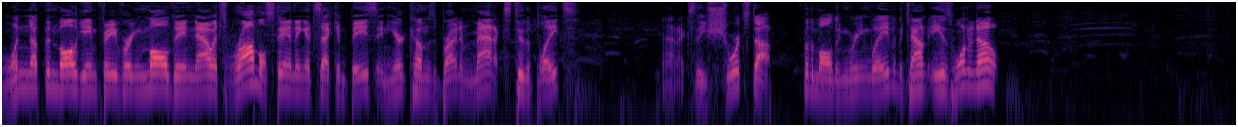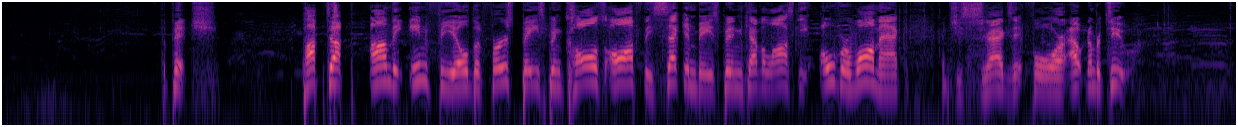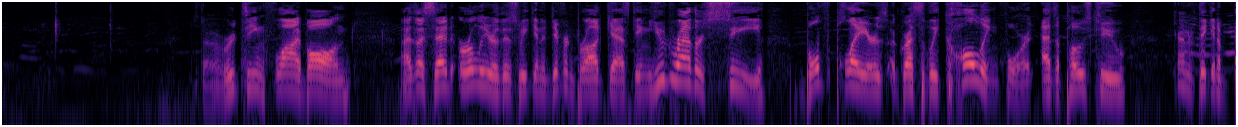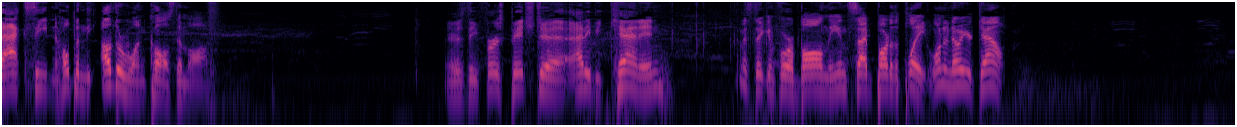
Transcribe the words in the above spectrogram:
One nothing ball game favoring Malden. Now it's Rommel standing at second base, and here comes Bryden Maddox to the plate. Maddox, the shortstop for the Malden Green Wave, and the count is one and zero. Oh. The pitch Popped up on the infield. The first baseman calls off the second baseman, Kavalowski, over Womack, and she shags it for out number two. Just a routine fly ball. And as I said earlier this week in a different broadcast game, you'd rather see both players aggressively calling for it as opposed to kind of taking a back seat and hoping the other one calls them off. There's the first pitch to Addie Buchanan. Mistaken for a ball on the inside part of the plate. Want to know your count.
